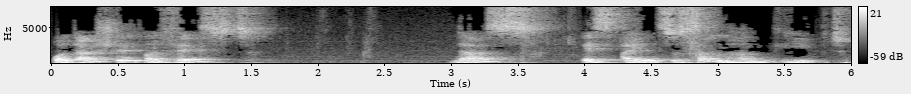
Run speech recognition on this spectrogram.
Und dann stellt man fest, dass es einen Zusammenhang gibt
